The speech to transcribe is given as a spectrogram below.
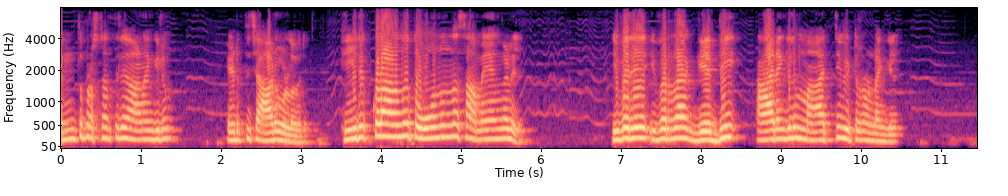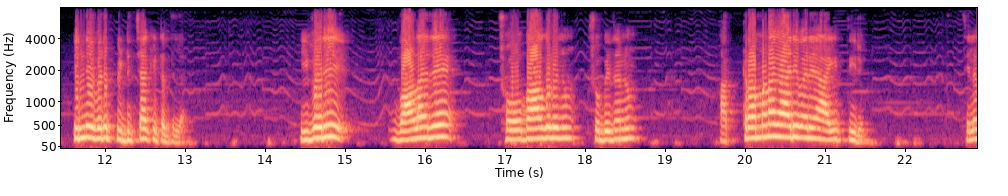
എന്ത് പ്രശ്നത്തിലാണെങ്കിലും എടുത്ത് ചാടുള്ളവർ ഭീരുക്കളാണെന്ന് തോന്നുന്ന സമയങ്ങളിൽ ഇവർ ഇവരുടെ ഗതി ആരെങ്കിലും മാറ്റി വിട്ടിട്ടുണ്ടെങ്കിൽ പിന്നെ ഇവർ പിടിച്ചാൽ കിട്ടത്തില്ല. ഇവർ വളരെ ക്ഷോഭാകുലനും ക്ഷുഭിതനും ആക്രമണകാരി വരെ ആയിത്തീരും. ചില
